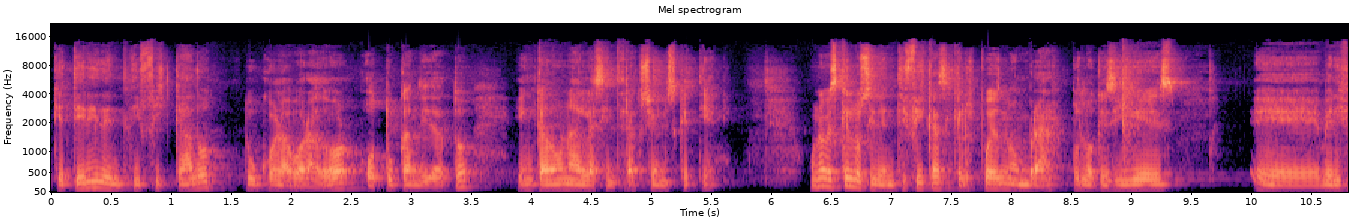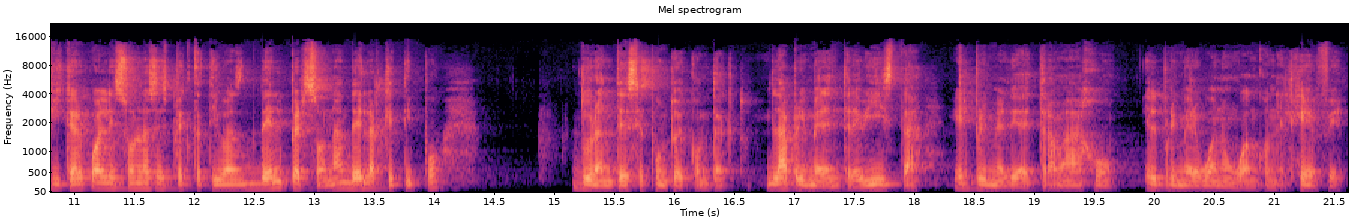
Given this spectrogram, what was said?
que tiene identificado tu colaborador o tu candidato en cada una de las interacciones que tiene. Una vez que los identificas y que los puedes nombrar, pues lo que sigue es eh, verificar cuáles son las expectativas del persona, del arquetipo, durante ese punto de contacto. La primera entrevista, el primer día de trabajo, el primer one-on-one con el jefe,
